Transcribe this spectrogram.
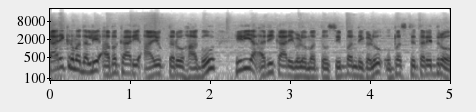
ಕಾರ್ಯಕ್ರಮದಲ್ಲಿ ಅಬಕಾರಿ ಆಯುಕ್ತರು ಹಾಗೂ ಹಿರಿಯ ಅಧಿಕಾರಿಗಳು ಮತ್ತು ಸಿಬ್ಬಂದಿಗಳು ಉಪಸ್ಥಿತರಿದ್ದರು.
